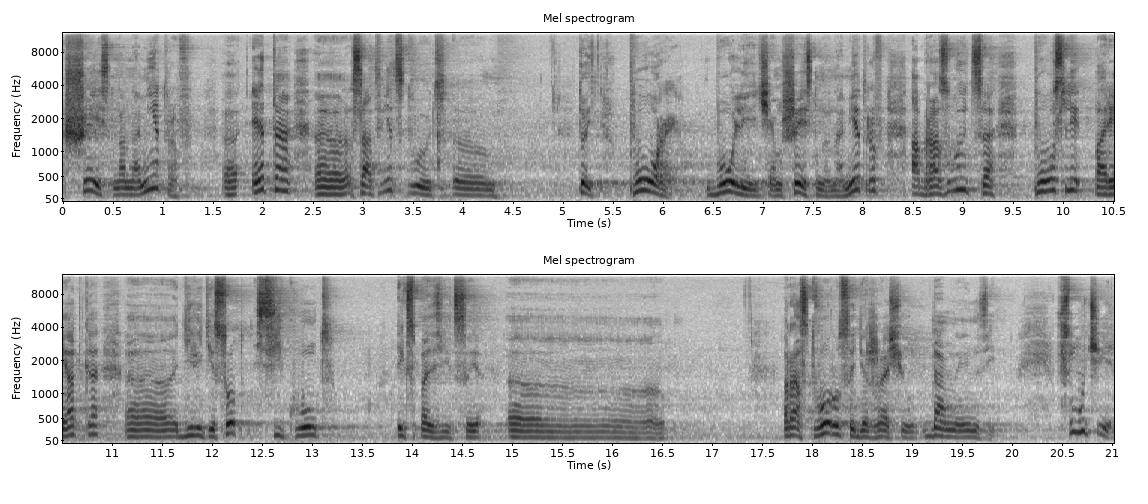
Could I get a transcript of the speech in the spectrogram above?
6 нанометров это соответствует, то есть поры более чем 6 нанометров образуются после порядка 900 секунд экспозиции раствору, содержащему данный энзим. В случае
